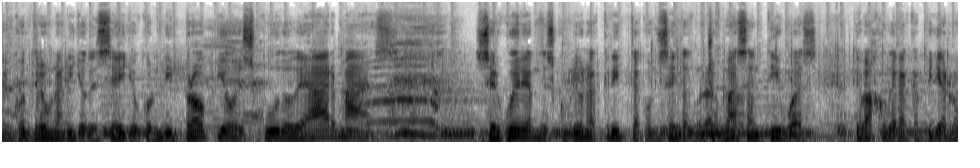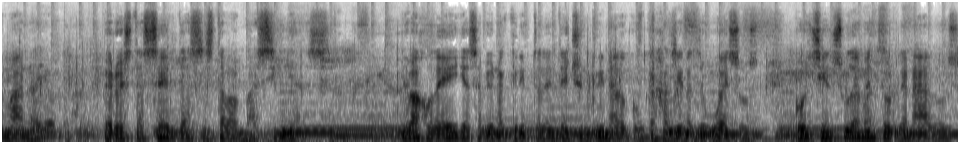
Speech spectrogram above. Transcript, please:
encontré un anillo de sello con mi propio escudo de armas. Sir William descubrió una cripta con celdas mucho más antiguas debajo de la capilla romana, pero estas celdas estaban vacías. Debajo de ellas había una cripta de techo inclinado con cajas llenas de huesos, concienzudamente ordenados,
